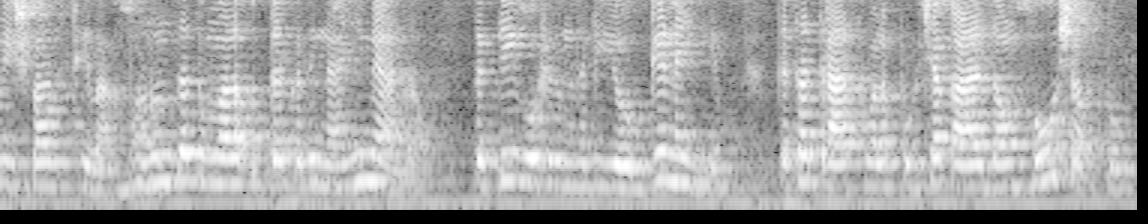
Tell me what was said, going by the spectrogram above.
विश्वास ठेवा. म्हणून जर तुम्हाला उत्तर कधी नाही मिळालं तर ती गोष्ट तुमच्यासाठी योग्य नाही आहे त्याचा त्रास तुम्हाला पुढच्या काळात जाऊन होऊ शकतो.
